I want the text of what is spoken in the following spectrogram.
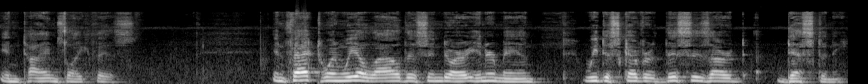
in times like this. In fact, when we allow this into our inner man, we discover this is our destiny,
